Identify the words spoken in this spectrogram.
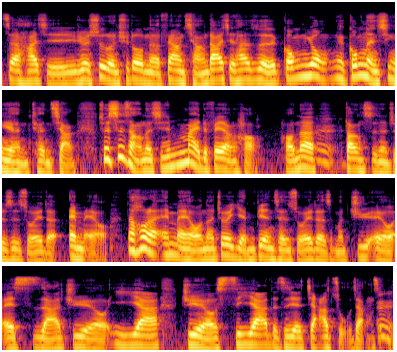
在它其实因为四轮驱动呢非常强大，而且它是功用那个功能性也很很强，所以市场呢其实卖的非常好。好，那嗯当时呢就是所谓的 ML，那后来 ML 呢就会演变成所谓的什么 GLS 啊、GLE 啊、GLC 啊的这些家族这样子。嗯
